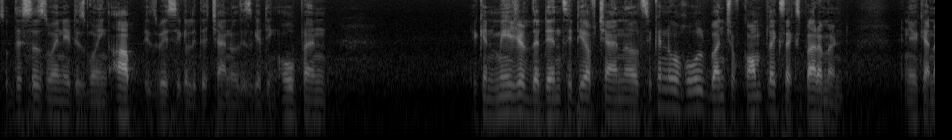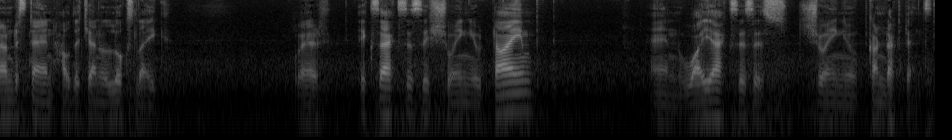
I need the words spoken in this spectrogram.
So, this is when it is going up is basically the channel is getting open. You can measure the density of channels, you can do a whole bunch of complex experiment and you can understand how the channel looks like, where x axis is showing you time and y axis is showing you conductance.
